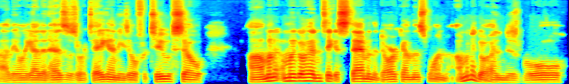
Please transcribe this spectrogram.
Uh, the only guy that has is Ortega, and he's 0 for 2. So uh, I'm gonna I'm gonna go ahead and take a stab in the dark on this one. I'm gonna go ahead and just roll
